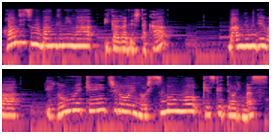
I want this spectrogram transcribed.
本日の番組はいかがでしたか？番組では井上健一郎への質問を受け付けております。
